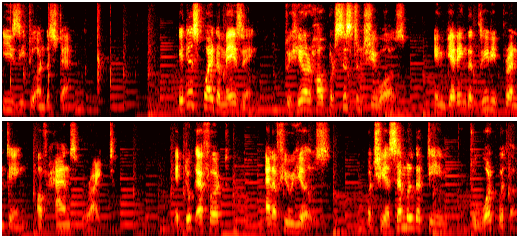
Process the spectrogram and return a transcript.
easy to understand. It is quite amazing to hear how persistent she was in getting the 3D printing of hands right. It took effort and a few years, but she assembled a team to work with her.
